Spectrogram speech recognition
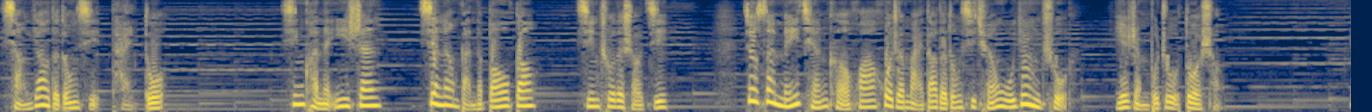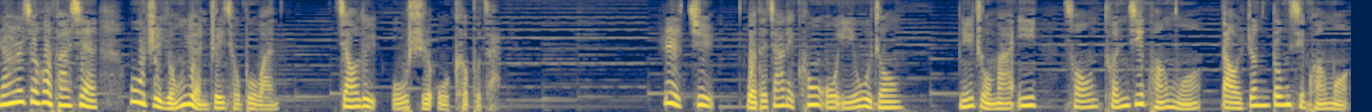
想要的东西太多。新款的衣衫，限量版的包包，新出的手机，就算没钱可花，或者买到的东西全无用处。也忍不住剁手。然而最后发现，物质永远追求不完，焦虑无时无刻不在。日剧《我的家里空无一物》中，女主麻衣从囤积狂魔到扔东西狂魔，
